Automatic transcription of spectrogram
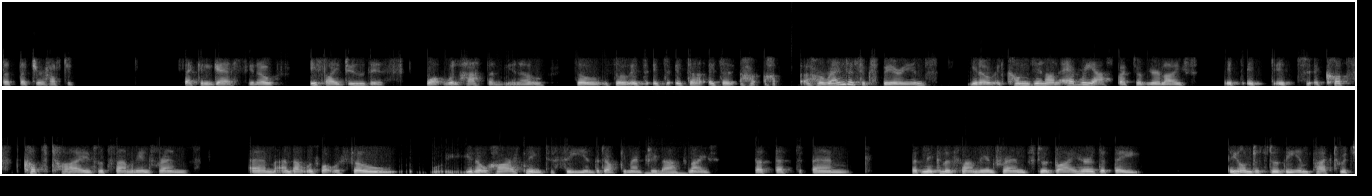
that that you have to second guess. You know, if I do this, what will happen? You know, so so it's it's it's a it's a, a horrendous experience. You know, it comes in on every aspect of your life. It it it, it cuts cuts ties with family and friends. Um, and that was what was so, you know, heartening to see in the documentary mm. last night. That that um, that Nicola's family and friends stood by her, that they they understood the impact, which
